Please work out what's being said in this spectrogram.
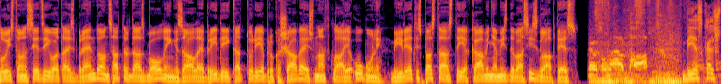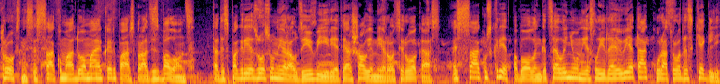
Luistonas iedzīvotājs Brendons atradās bowlinga zālē brīdī, brīdī, kad tur iebruka šāvējs un atklāja uguni. Vīrietis pastāstīja, kā viņam izdevās izglābties. Bija skaļš troksnis. Es sākumā domāju, ka ir pārsprādzis balons. Tad es pagriezos un ieraudzīju vīrieti ar šaujamieroci rokās. Es sāku skriet pa bowlinga celiņu un ieslīdēju vietā, kur atrodas ķegļi.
